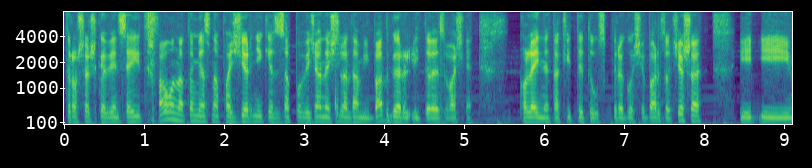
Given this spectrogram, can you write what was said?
troszeczkę więcej trwało, natomiast na październik jest zapowiedziane śladami Badger i to jest właśnie kolejny taki tytuł, z którego się bardzo cieszę i, i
